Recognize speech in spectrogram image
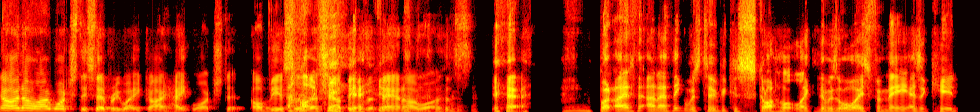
No, I know. I watched this every week. I hate watched it. Obviously, Oh, that's how big of a yeah. fan I was. yeah. But I th- and I think it was too because Scott Hall, like there was always for me as a kid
